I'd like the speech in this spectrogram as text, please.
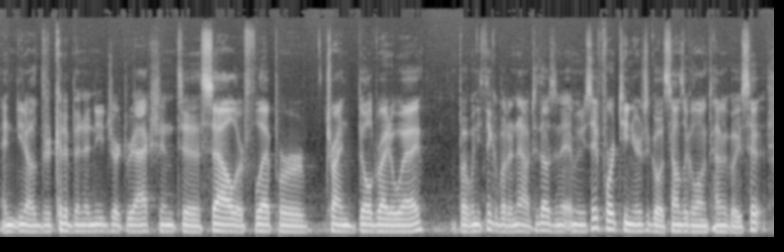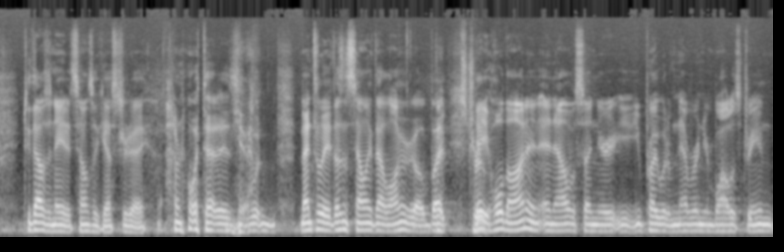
and you know there could have been a knee jerk reaction to sell or flip or try and build right away. But when you think about it now, 2008, I mean, you say 14 years ago, it sounds like a long time ago. You say 2008, it sounds like yesterday. I don't know what that is. Yeah. What- mentally, it doesn't sound like that long ago. But hey, hold on, and, and now all of a sudden, you're, you, you probably would have never in your wildest dream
